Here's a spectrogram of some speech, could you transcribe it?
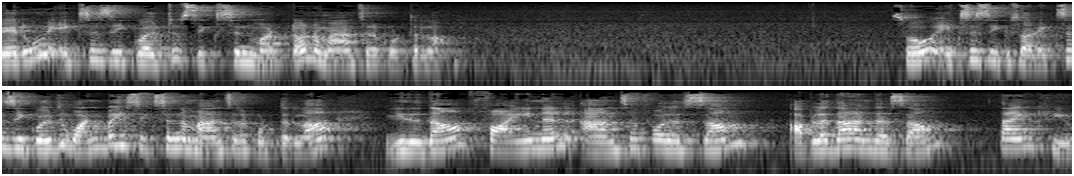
வெறும் எக்ஸ் இஸ் ஈக்குவல் டு சிக்ஸ்ன்னு மட்டும் நம்ம ஆன்சரை கொடுத்துடலாம். So x is sorry X is equal to one by சிக்ஸ்ன்னு நம்ம ஆன்சரை கொடுத்துடலாம். இதுதான் final answer for the sum அவ்வளோதான் இந்த சம் தேங்க்யூ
